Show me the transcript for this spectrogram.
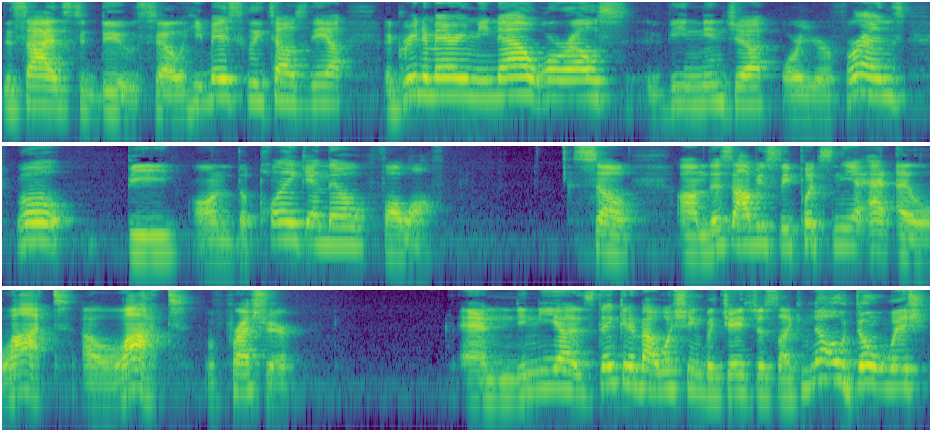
decides to do. So he basically tells Nya, agree to marry me now, or else the ninja or your friends will be on the plank and they'll fall off. So um, this obviously puts Nya at a lot, a lot of pressure. And Nya is thinking about wishing, but Jay's just like, no, don't wish.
